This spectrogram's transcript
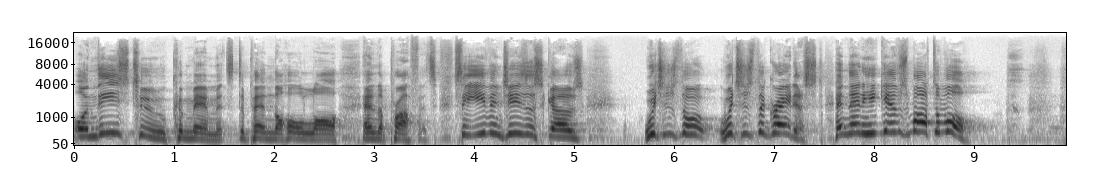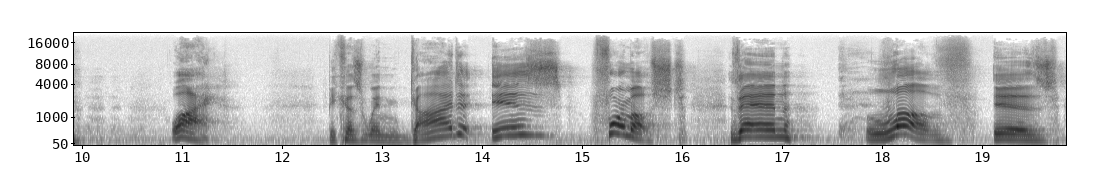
On these two commandments depend the whole law and the prophets. See, even Jesus goes, which is the, which is the greatest? And then he gives multiple. Why? Because when God is foremost, then love is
